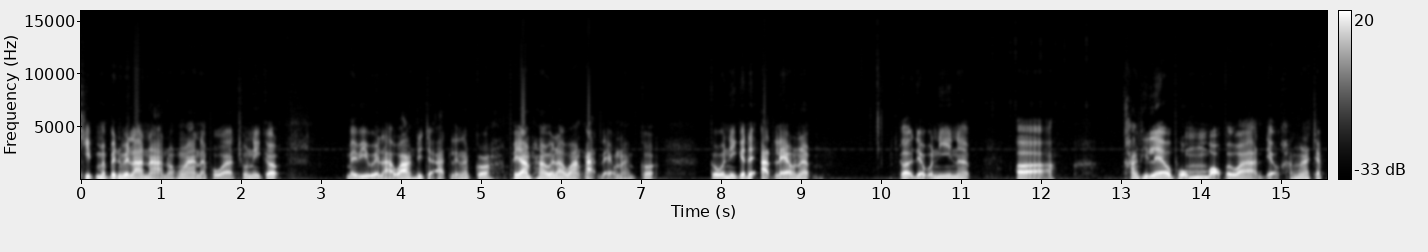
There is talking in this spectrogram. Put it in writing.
คลิปมาเป็นเวลานานมากๆนะเพราะว่าช่วงนี้ก็ ไม่มีเวลาว่างที่จะอัดเลยนะครับ ก็พยายามหาเวลาว่างอัดแล้วนะครับ ก็ก็วันนี้ก็ได้อัดแล้วนะครับ ก็เดี๋ยววันนี้นะครับเอ่อครั้งที่แล้วผมบอกไปว่าเดี๋ยวครั้งหน้าจะไป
